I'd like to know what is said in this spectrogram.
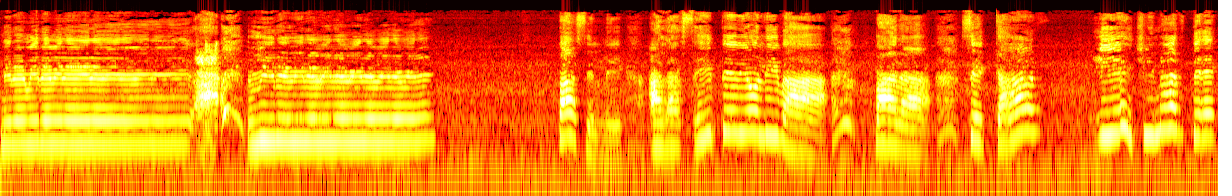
Mire, mire, mire, mire, mire. ¡Ah! Mire, mire, mire, mire, mire, mire. Pásenle al aceite de oliva para secar y enchinarte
